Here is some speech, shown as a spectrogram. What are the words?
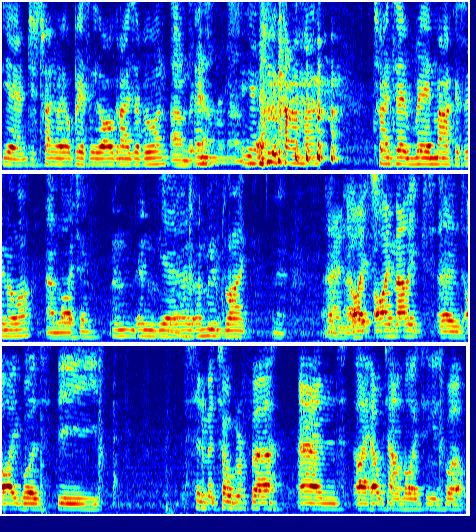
yeah, I'm just trying to basically organise everyone. And the And- cameraman. Yeah, and the cameraman. trying to rein Marcus in a lot. And lighting. And, and yeah, I, I moved lights. Yeah. And Alex. I, I'm Alex, and I was the cinematographer, and I helped out lighting as well.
